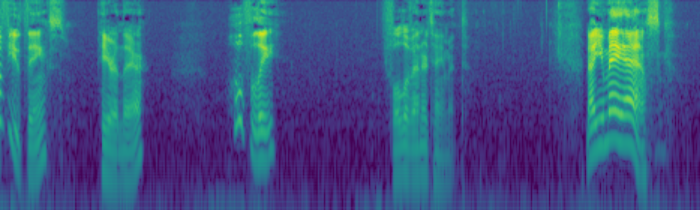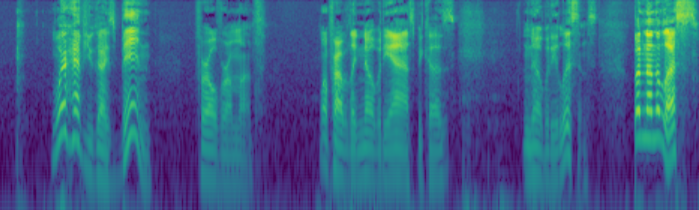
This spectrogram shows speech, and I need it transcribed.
a few things here and there. Hopefully, full of entertainment. Now, you may ask, where have you guys been for over a month? Well, probably nobody asked because nobody listens. But nonetheless,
